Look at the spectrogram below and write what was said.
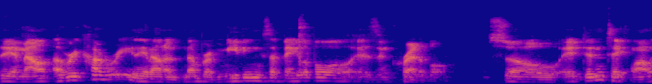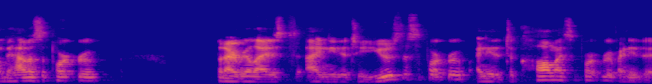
the amount of recovery, the amount of number of meetings available is incredible. So it didn't take long to have a support group, but I realized I needed to use the support group. I needed to call my support group. I needed to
